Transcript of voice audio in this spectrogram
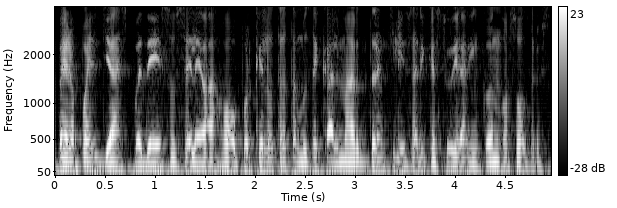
Pero pues ya después de eso se le bajó porque lo tratamos de calmar, de tranquilizar y que estuviera bien con nosotros.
